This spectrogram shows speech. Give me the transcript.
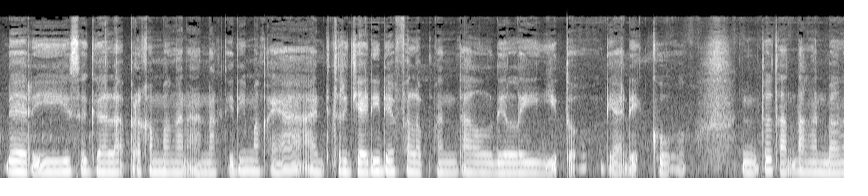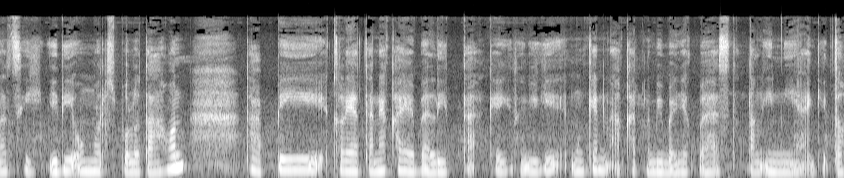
dari segala perkembangan anak. Jadi makanya terjadi developmental delay gitu di adekku itu tantangan banget sih. Jadi umur 10 tahun tapi kelihatannya kayak balita kayak gitu. Jadi mungkin akan lebih banyak bahas tentang ini ya gitu.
